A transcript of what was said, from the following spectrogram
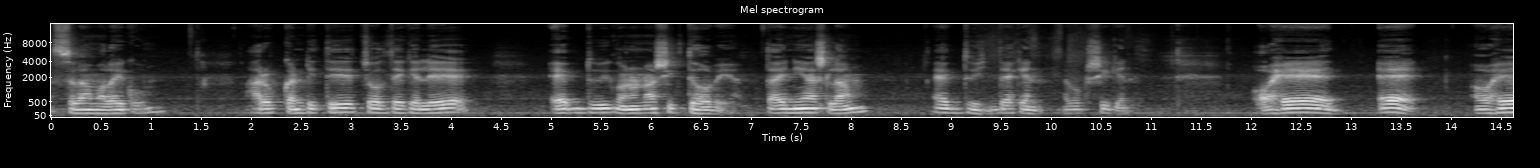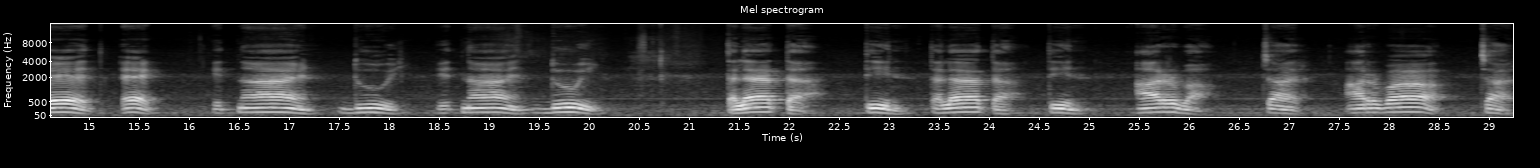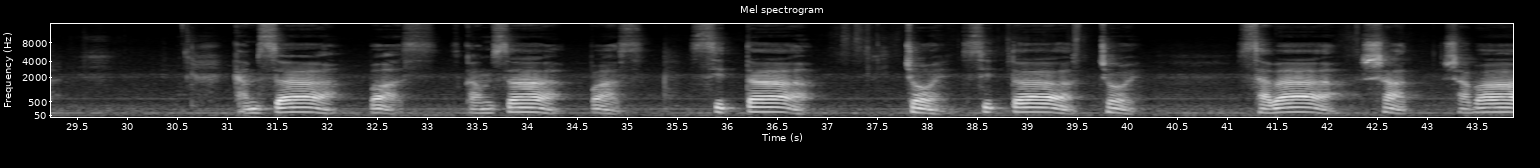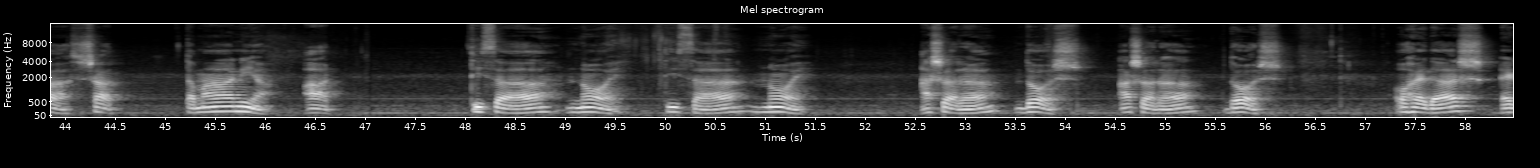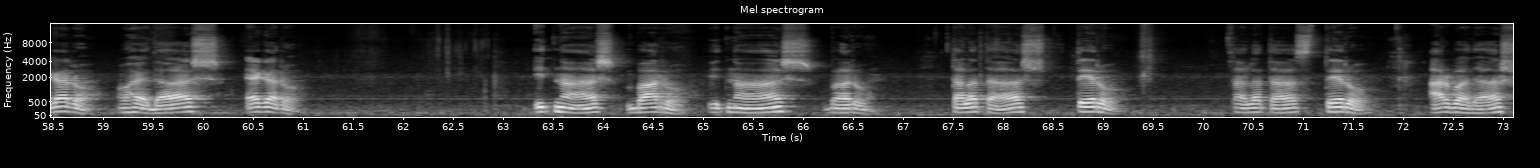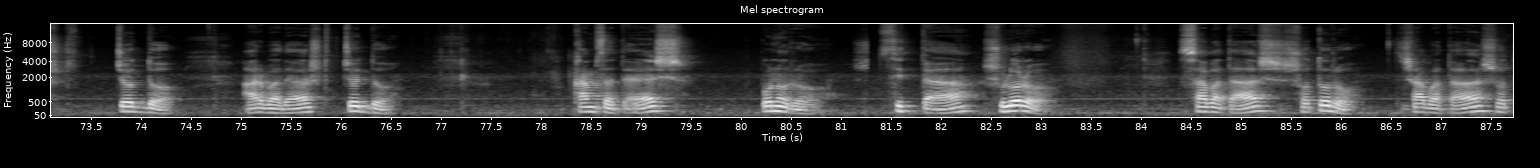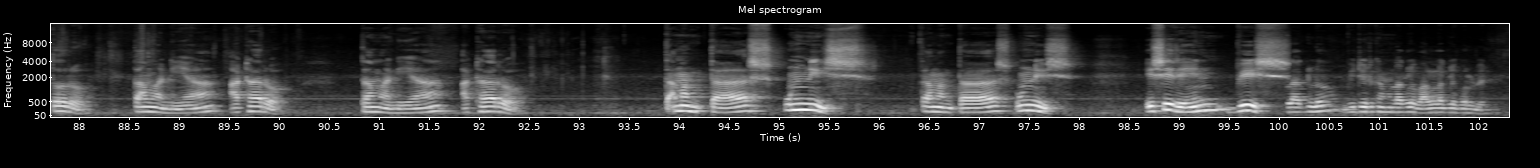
আসসালামু আলাইকুম। আরব কান্ট্রিতে চলতে গেলে এক দুই গণনা শিখতে হবে। তাই নিয়ে আসলাম এক দুই। দেখেন এবং শিখেন। অহেদ এক অহেদ এক ইতনাইন দুই ইতনাইন দুই। তালাতা, তিন। তালাতা, তিন। আরবা, চার। আরবা, চার। খামসা পাঁচ খামসা পাঁচ সিতা ছয় সিতা ছয় সাবা সাত সাবা সাত তামানিয়া আট তিসা নয় তিসা নয় আশারা দশ আশারা দশ অহেদাস এগারো অহেদাস এগারো। ইতনাস বারো। ইতনাস বারো। তালাতাস তেরো। তালাতাস তেরো। আরবাদাস চোদ্দ। আরবাদাস চোদ্দ। খামসাতাস পনেরো। সিত্তা ষোলোরো সাবাতাস সতেরো। সাবাতাস সতেরো। তামানিয়া আঠারো। তামানিয়া, আঠারো। তামান্তাস, উনিশ। তামান্তাস, উনিশ। ইসিরিন বিশ। লাগল? ভিডিওটি কেমন লাগল? ভালো লাগলে বলবেন।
